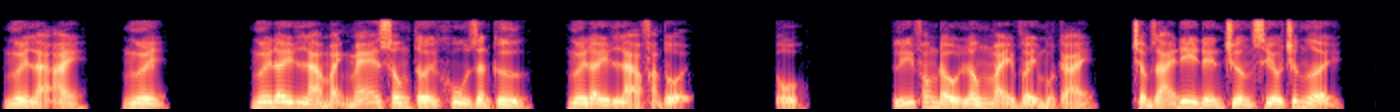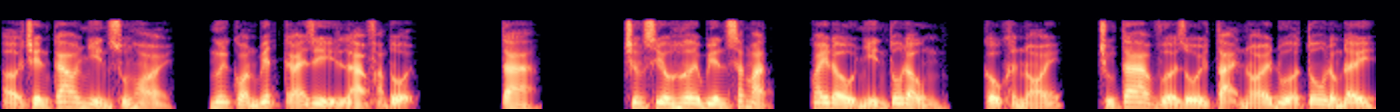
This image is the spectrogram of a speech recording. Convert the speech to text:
ngươi là ai, ngươi, ngươi đây là mạnh mẽ xông tới khu dân cư, ngươi đây là phạm tội. Ồ! Lý Phong đầu lông mày vẩy một cái, chậm rãi đi đến Trương Siêu trước người, ở trên cao nhìn xuống hỏi, ngươi còn biết cái gì là phạm tội? Ta. Trương Siêu hơi biến sắc mặt, quay đầu nhìn Tô Đồng, cầu khẩn nói, chúng ta vừa rồi tại nói đùa Tô Đồng đây,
